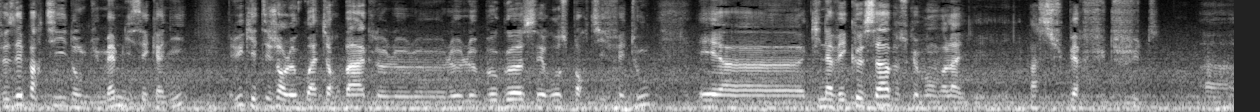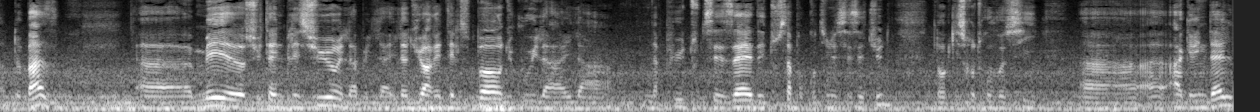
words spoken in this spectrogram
faisait partie donc du même lycée qu'Annie. Lui qui était genre le quarterback, le, le, le- beau gosse, héros sportif et tout. Et qui n'avait que ça parce que bon voilà, il super fut-fut euh, de base. Euh, mais euh, suite à une blessure, il a, dû arrêter le sport. Du coup, il a, il, a, n'a plus toutes ses aides et tout ça pour continuer ses études. Donc, il se retrouve aussi à Grindel,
